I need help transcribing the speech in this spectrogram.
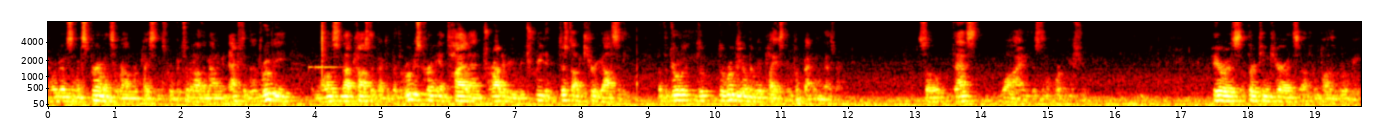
And we're doing some experiments around replacing this ruby, took it out of the mounting. And actually, the ruby, no, this is not cost effective, but the ruby's currently in Thailand, trying to be retreated, just out of curiosity. But the, the, the ruby's gonna be replaced and put back in the Mesmer. So that's why this is an important issue. Here is 13 carats of composite ruby,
